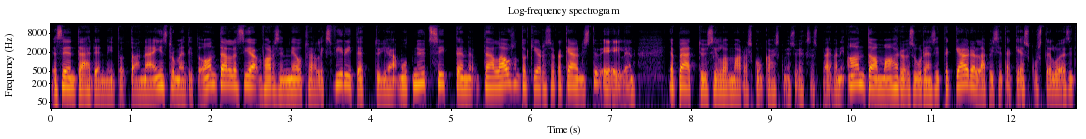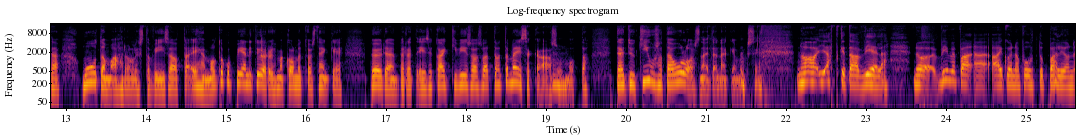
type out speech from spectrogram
ja sen tähden niin tota, nämä instrumentit on tällaisia varsin neutraaliksi viritettyjä, mutta nyt sitten tämä lausuntokierros, joka käynnistyi eilen ja päättyy silloin marraskuun 29. päivä, niin antaa mahdollisuuden sitten käydä läpi sitä keskustelua ja sitä muuta mahdollista viisautta. Eihän Me oltu kuin pieni työryhmä, 13 henkeä pöydän ympärillä, ei se kaikki viisaus välttämättä meissäkään asu, mm. mutta täytyy kiusata ulos näitä näkemyksiä. No jatketaan vielä. No viime aikoina puhuttu paljon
